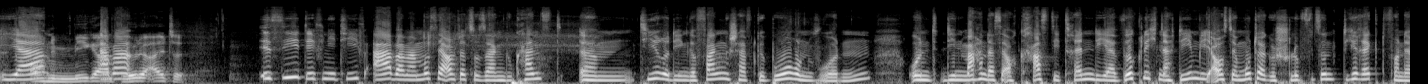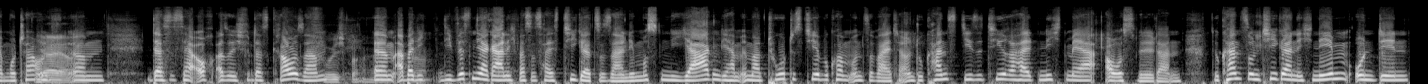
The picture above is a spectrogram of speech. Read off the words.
Ja, Auch eine mega blöde Alte. Ist sie definitiv, aber man muss ja auch dazu sagen, du kannst ähm, Tiere, die in Gefangenschaft geboren wurden und die machen das ja auch krass, die trennen die ja wirklich, nachdem die aus der Mutter geschlüpft sind, direkt von der Mutter. und Ja. Ähm, das ist ja auch, also ich finde das grausam. Furchtbar. ja. Ähm, aber die, die wissen ja gar nicht, was es heißt, Tiger zu sein. Die mussten die jagen, die haben immer totes Tier bekommen und so weiter. Und du kannst diese Tiere halt nicht mehr auswildern. Du kannst so einen Tiger nicht nehmen und den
